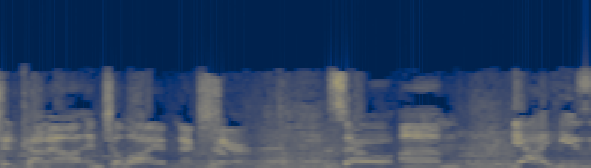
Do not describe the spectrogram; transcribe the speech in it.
should come out in July of next Yep. year. So, um, yeah, he's.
